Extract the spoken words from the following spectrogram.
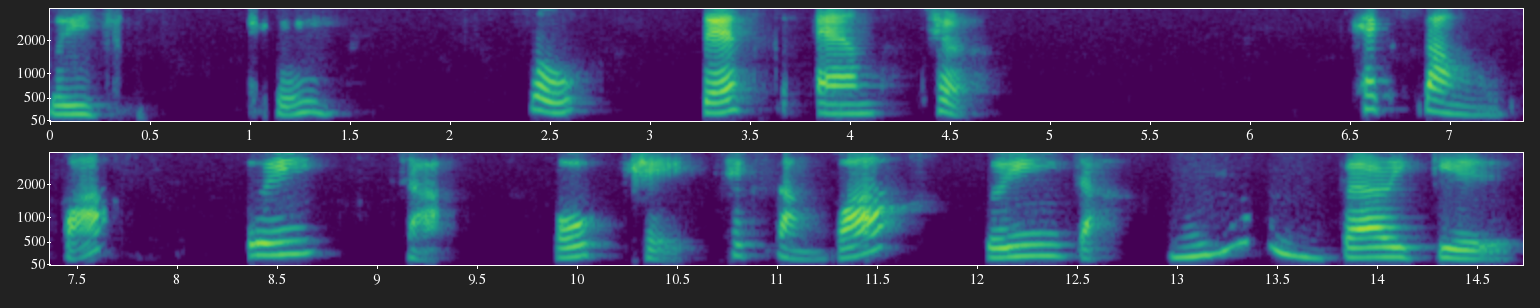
의자. Okay. So, desk and chair. 책상과 의자. 자, 오케이. 책상과 의자. 음, very good.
